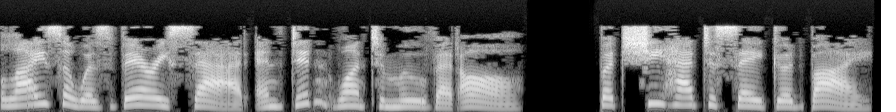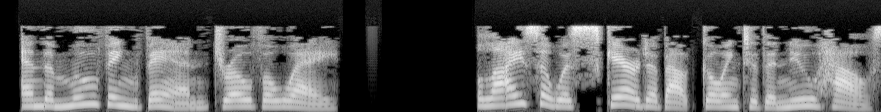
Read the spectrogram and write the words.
Liza was very sad and didn't want to move at all. But she had to say goodbye, and the moving van drove away. Liza was scared about going to the new house,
